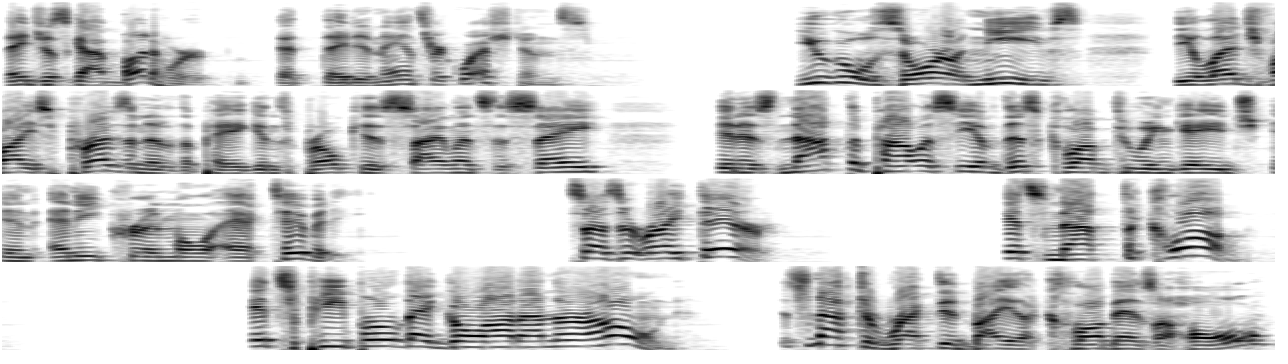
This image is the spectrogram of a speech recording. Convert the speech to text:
They just got butthurt that they didn't answer questions. Hugo Zora Neves, the alleged vice president of the Pagans, broke his silence to say, It is not the policy of this club to engage in any criminal activity. It says it right there. It's not the club. It's people that go out on their own. It's not directed by the club as a whole.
